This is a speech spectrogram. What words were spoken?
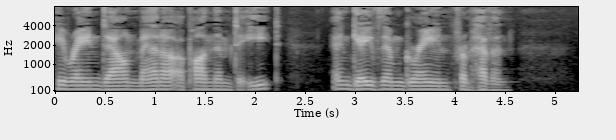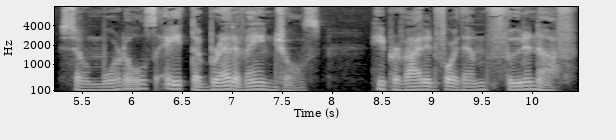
he rained down manna upon them to eat, and gave them grain from heaven. So mortals ate the bread of angels. He provided for them food enough.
